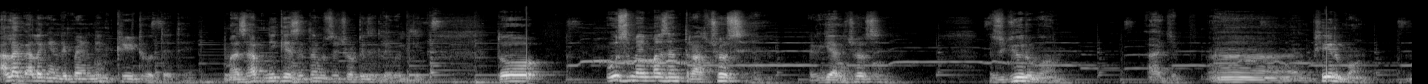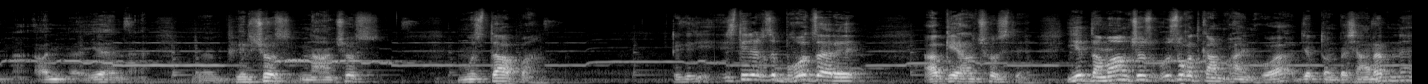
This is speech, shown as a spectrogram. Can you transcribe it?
الگ الگ انڈیپینڈنٹ کریٹ ہوتے تھے۔ مذہب نہیں کہہ سکتے اسے چھوٹے سے لیول کی۔ تو اس میں مثلاً تراکچھوس ہے ریگیلچھوس ہے زگیور بون پھر بون پھرچوس نانچوس مصطفیٰ۔ ٹھیک ہے جی؟ اس طریقے سے بہت سارے آپ کے یہاں چھوس تھے۔ یہ تمام چھوس اس وقت کانفائن ہوا جب تن بشارب نے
